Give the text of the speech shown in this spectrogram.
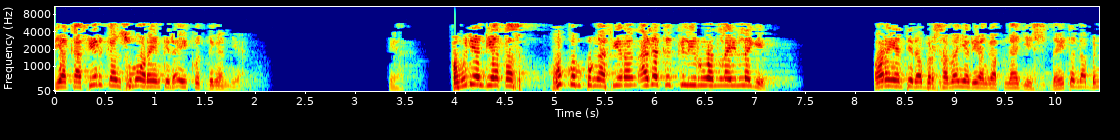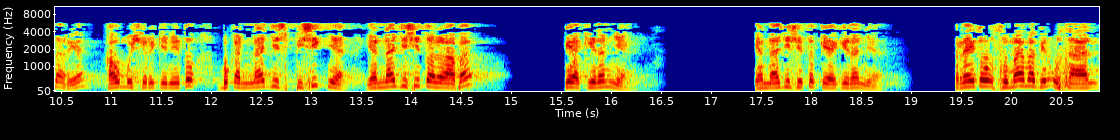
dia kafirkan semua orang yang tidak ikut dengannya. Ya. Kemudian di atas hukum pengafiran ada kekeliruan lain lagi. Orang yang tidak bersamanya dianggap najis. Dan itu tidak benar ya. Kaum musyrikin itu bukan najis fisiknya. Yang najis itu adalah apa? Keyakinannya. Yang najis itu keyakinannya. Karena itu Sumama bin Uthal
